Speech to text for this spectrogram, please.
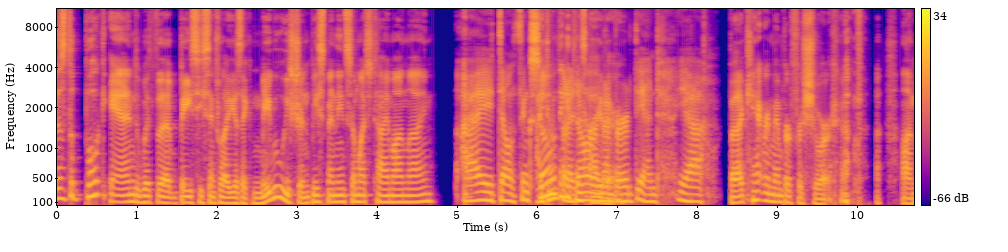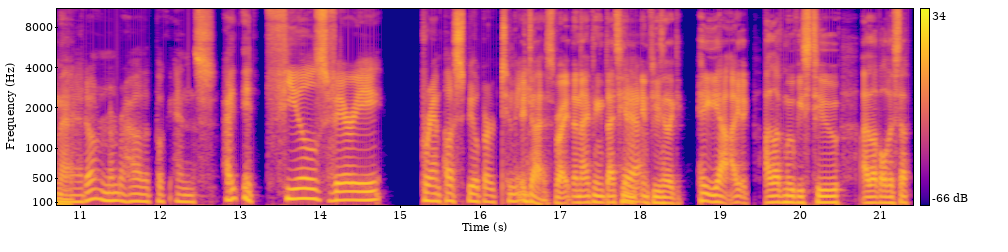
Does the book end with the basic central ideas like maybe we shouldn't be spending so much time online? I don't think so, I don't think I don't either. remember the end. Yeah, But I can't remember for sure on that. Yeah, I don't remember how the book ends. I, it feels very Grandpa Spielberg to me. It does, right? And I think that's him Yeah. infusing like, hey, yeah, I I love movies too. I love all this stuff.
